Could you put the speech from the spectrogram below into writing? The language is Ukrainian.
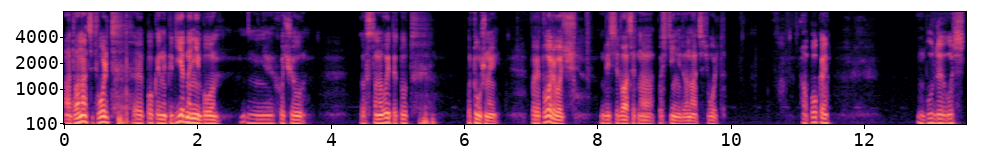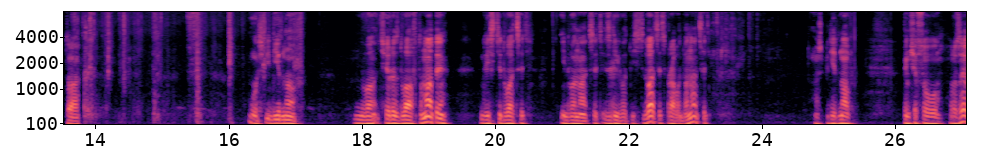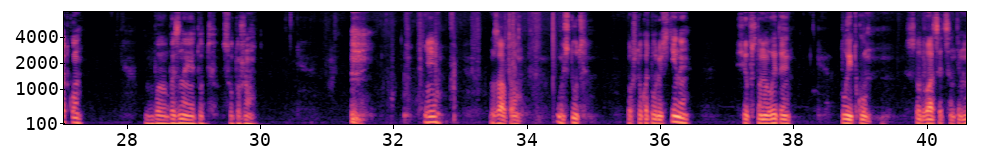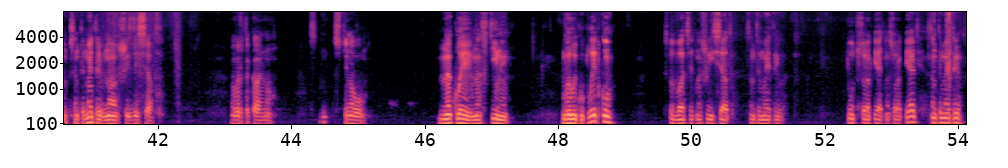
А 12 вольт е, поки не під'єднані, бо хочу встановити тут потужний перетворювач 220 на постійні 12 вольт. А поки буде ось так. Ось від'єднав два, через два автомати 220 і 12. Зліва 220, справа 12. Ось під'єднав тимчасову розетку, бо без неї тут сутужно. І завтра ось тут поштукатурю стіни, щоб встановити плитку 120 см на 60 вертикальну стінову. Наклеїв на стіни велику плитку 120 на 60 см. Тут 45 на 45 см.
